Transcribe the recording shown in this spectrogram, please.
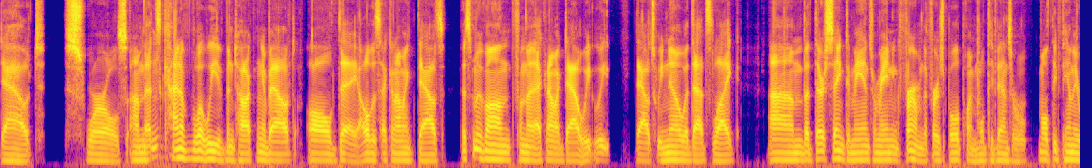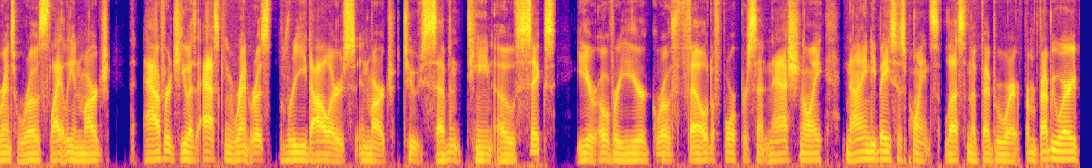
doubt swirls. Um, that's kind of what we've been talking about all day. All this economic doubts. Let's move on from the economic doubt. We, we doubts. We know what that's like. Um, but they're saying demand's remaining firm. The first bullet point: multifamily multifamily rents rose slightly in March. The average U.S. asking rent rose three dollars in March to seventeen oh six. Year over year growth fell to 4% nationally, 90 basis points less than the February from February,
